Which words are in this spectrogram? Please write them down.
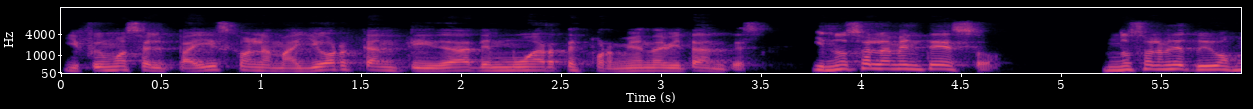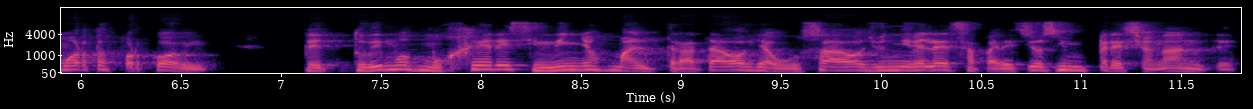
y fuimos el país con la mayor cantidad de muertes por millón de habitantes. Y no solamente eso, no solamente tuvimos muertos por COVID, tuvimos mujeres y niños maltratados y abusados y un nivel de desaparecidos impresionante.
